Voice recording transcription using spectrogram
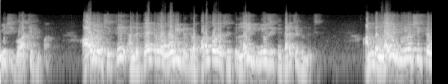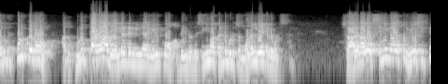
மியூசிக் வாச்சிட்டு இருப்பாங்க. ஆடியன்ஸுக்கு அந்த தேட்டர்ல ஓடிட்டு இருக்கிற படத்தோட சேர்த்து லைவ் மியூசிக் கிடைச்சிட்டு இருந்துச்சு. அந்த லைவ் மியூசிக்கை வந்து கொடுக்கணும். அது கொடுத்தாலும் அது என்டர்டெய்னிங்கா இருக்கும் அப்படின்றது சினிமா கண்டுபிடிச்ச முதல்லயே கண்டுபிடிச்சிட்டாங்க. ஸோ அதனால சினிமாவுக்கு மியூசிக்கு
